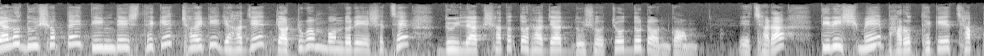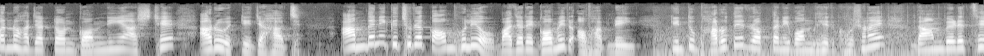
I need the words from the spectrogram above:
গেল দুই সপ্তাহে তিন দেশ থেকে ছয়টি জাহাজে চট্টগ্রাম বন্দরে এসেছে দুই লাখ সাতাত্তর হাজার দুশো চোদ্দ টন গম। এছাড়া তিরিশ মে ভারত থেকে ছাপ্পান্ন হাজার টন গম নিয়ে আসছে আরও একটি জাহাজ। আমদানি কিছুটা কম হলেও বাজারে গমের অভাব নেই। কিন্তু ভারতের রপ্তানি বন্ধের ঘোষণায় দাম বেড়েছে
